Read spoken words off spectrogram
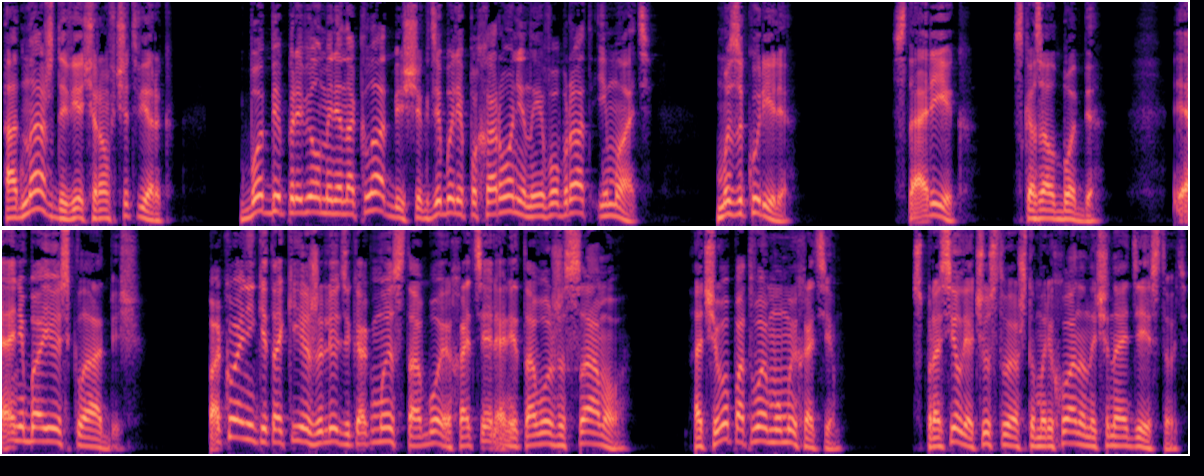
Однажды, вечером в четверг, Бобби привел меня на кладбище, где были похоронены его брат и мать. Мы закурили. «Старик», — сказал Бобби, — «я не боюсь кладбищ. Покойники такие же люди, как мы с тобой, хотели они того же самого. А чего, по-твоему, мы хотим? — спросил я, чувствуя, что марихуана начинает действовать.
